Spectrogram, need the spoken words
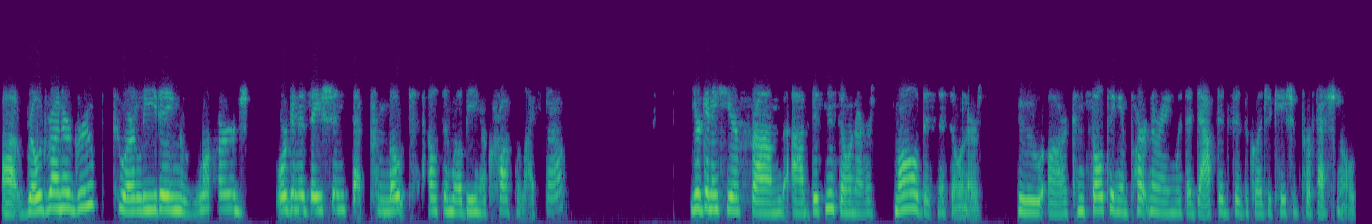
uh, Roadrunner Group who are leading large organizations that promote health and well-being across the lifestyle. You're going to hear from uh, business owners, small business owners who are consulting and partnering with adapted physical education professionals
